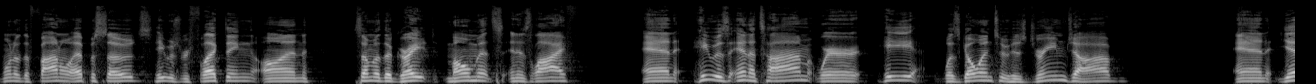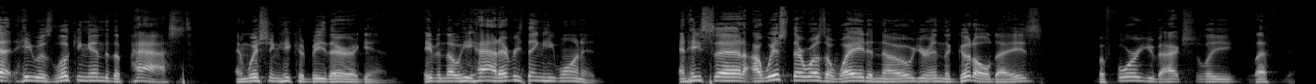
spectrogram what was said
one of the final episodes, he was reflecting on some of the great moments in his life. And he was in a time where he was going to his dream job, and yet he was looking into the past and wishing he could be there again, even though he had everything he wanted. And he said, I wish there was a way to know you're in the good old days before you've actually left them.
